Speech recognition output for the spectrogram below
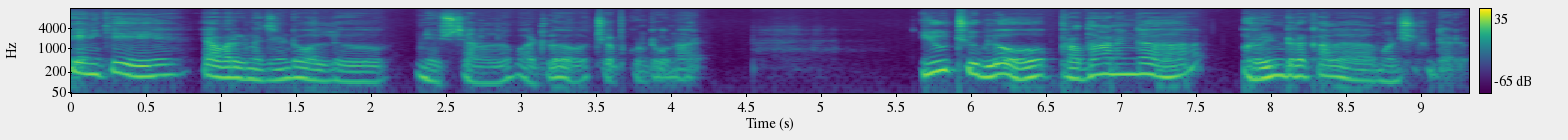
దీనికి ఎవరికి నచ్చినట్టు వాళ్ళు న్యూస్ ఛానల్లో వాటిలో చెప్పుకుంటూ ఉన్నారు. యూట్యూబ్లో ప్రధానంగా రెండు రకాల మనుషులు ఉంటారు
